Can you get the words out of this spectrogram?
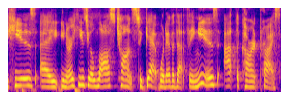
here's a, you know, here's your last chance to get whatever that thing is at the current price.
